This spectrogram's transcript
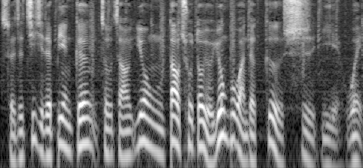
随着季节的变更，周遭用到处都有用不完的各式野味。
